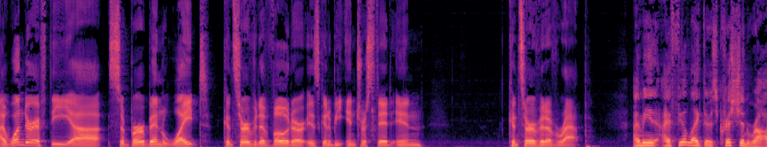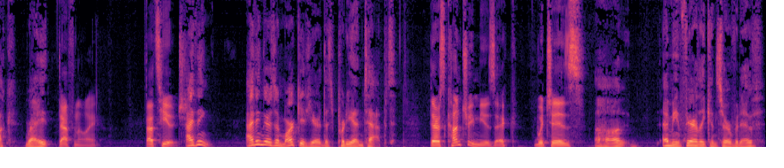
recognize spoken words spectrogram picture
I wonder if the uh, suburban white conservative voter is going to be interested in conservative rap. I mean, I feel like there's Christian rock, right? Definitely. That's huge. I think I think there's a market here that's pretty untapped. There's country music, which is Uh huh. I mean, fairly conservative.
